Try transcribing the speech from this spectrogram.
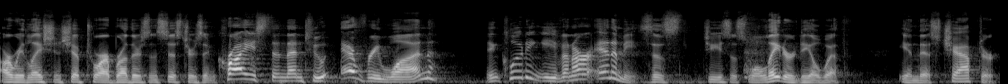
our relationship to our brothers and sisters in Christ, and then to everyone, including even our enemies, as Jesus will later deal with in this chapter.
